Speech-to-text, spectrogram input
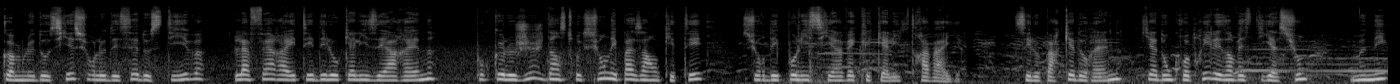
Comme le dossier sur le décès de Steve, l'affaire a été délocalisée à Rennes pour que le juge d'instruction n'ait pas à enquêter sur des policiers avec lesquels il travaille. C'est le parquet de Rennes qui a donc repris les investigations menées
